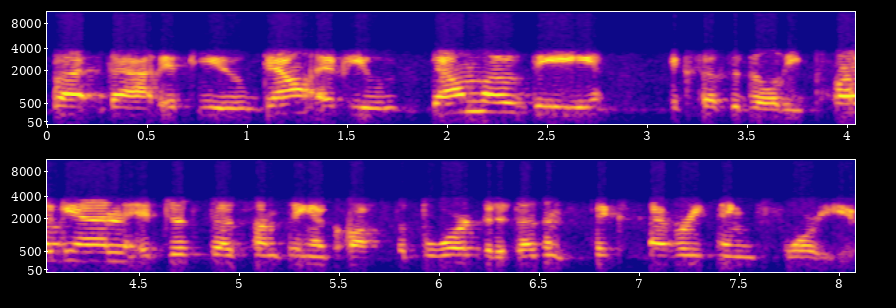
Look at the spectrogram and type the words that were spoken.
But that if you down if you download the accessibility plugin, it just does something across the board, but it doesn't fix everything for you.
